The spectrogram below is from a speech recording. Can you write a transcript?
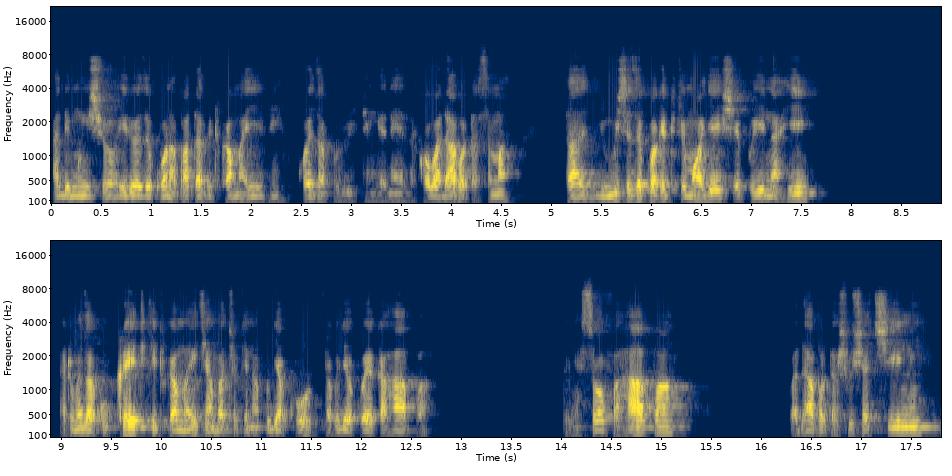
hadi mwisho ili uweze kuwa unapata vitu kama hivi kuweza kuvitengeneza. Kwa baada hapo utasema tajumlisha zile kuwa kitu kimoja, hii shape hii na hii, na tumeweza ku create kitu kama hichi ambacho kinakuja ku tutakuja kuweka hapa kwenye sofa hapa. Baada hapo utashusha chini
